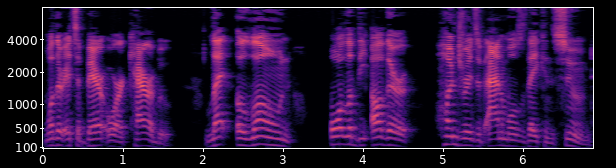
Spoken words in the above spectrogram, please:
whether it's a bear or a caribou, let alone all of the other hundreds of animals they consumed.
